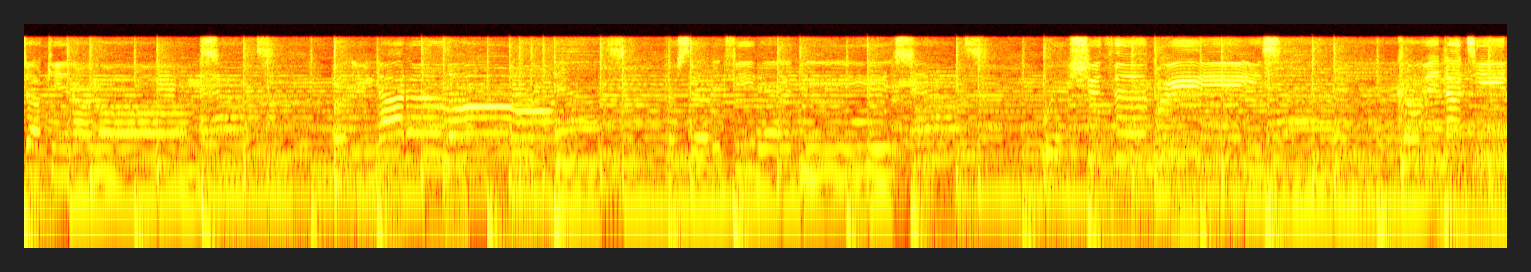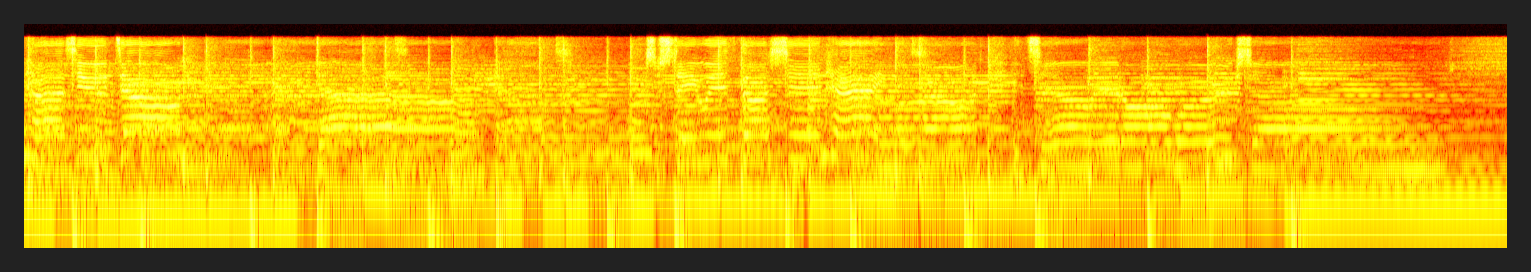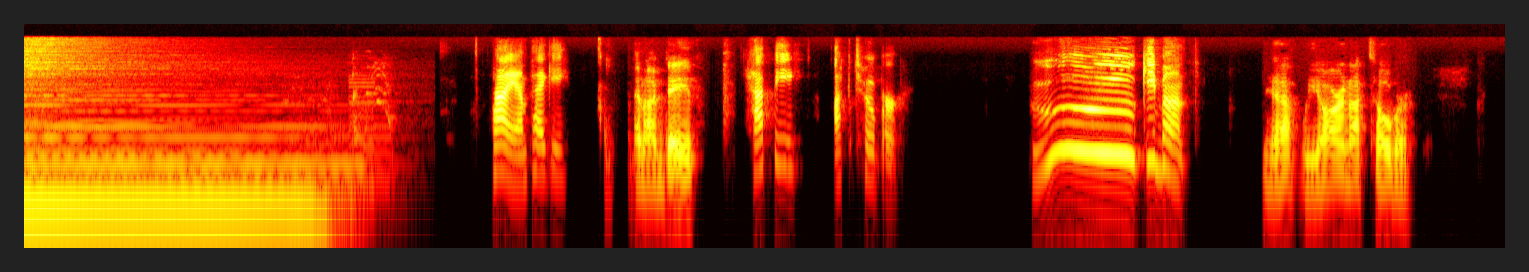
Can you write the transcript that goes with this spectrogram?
stuck in our homes. Hi, I'm Peggy. And I'm Dave. Happy October. Spooky month. Yeah, we are in October.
